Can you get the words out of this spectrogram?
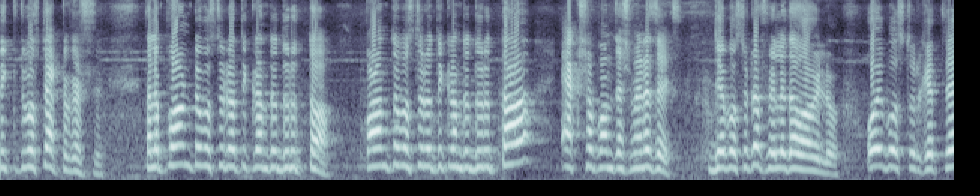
নিক্ষিপ্ত বস্তু একটুকু আসছে। তাহলে পরন্ত বস্তুর অতিক্রান্ত দূরত্ব, পরন্ত বস্তুর অতিক্রান্ত দূরত্ব একশো পঞ্চাশ মাইনাস এক্স যে বস্তুটা ফেলে দেওয়া হইল, ওই বস্তুর ক্ষেত্রে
